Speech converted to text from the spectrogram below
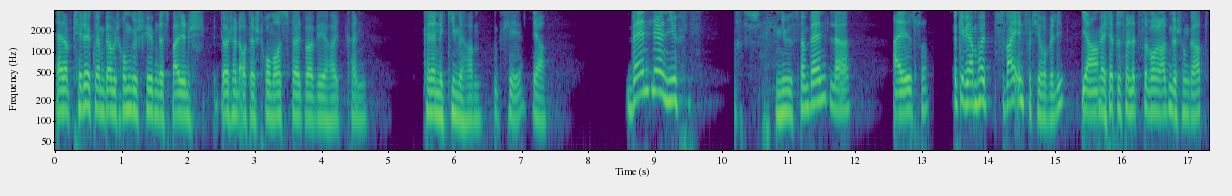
Er hat auf Telegram, glaube ich, rumgeschrieben, dass bald in Sch- Deutschland auch der Strom ausfällt, weil wir halt kein, keine Energie mehr haben. Okay. Ja. Wendler News. Ach du Scheiße. News vom Wendler. Alter. Okay, wir haben heute zwei Infotiere, Willi. Ja. Ich glaube, das von letzter Woche hatten wir schon gehabt.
